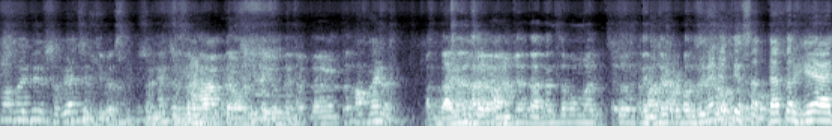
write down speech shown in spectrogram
हा म्हणजे सगळ्यांचे त्यांची बसतील. सगळ्यांचे प्रभाग त्यावेळी गेले होते. हा फायनल आता दादांचं आमच्या दादांचं पण मत त्यांच्या माझं- नाही नाही ते सत्याहत्तर हे आहेत.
